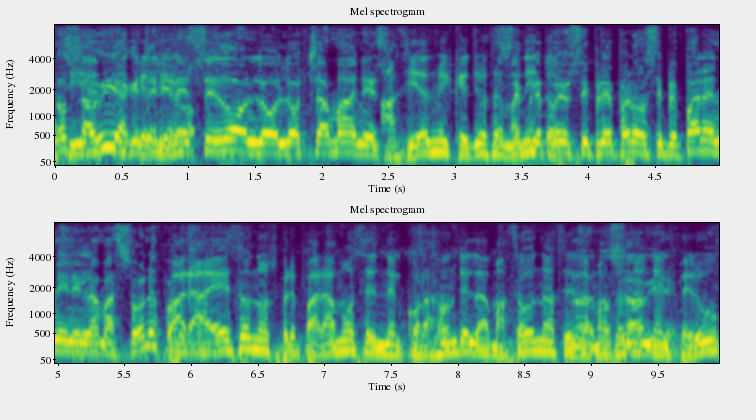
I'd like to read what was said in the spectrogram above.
No Así es, sabía mi que tenían querido- ese don los, los chamanes. Así es, mis queridos se, hermanitos. se pre- perdón, ¿se preparan en el Amazonas? Para eso nos preparamos en el corazón del Amazonas, en el Ah, no Amazonas, en el Perú.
